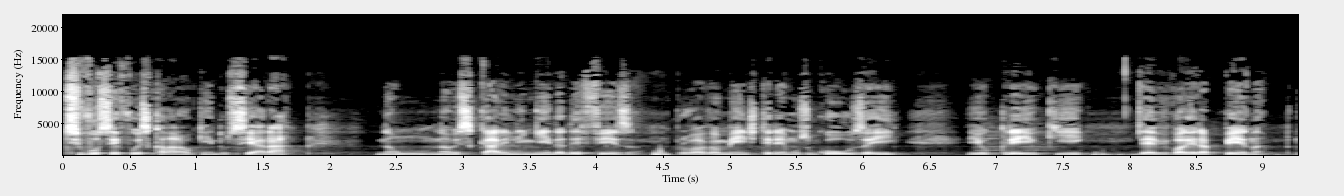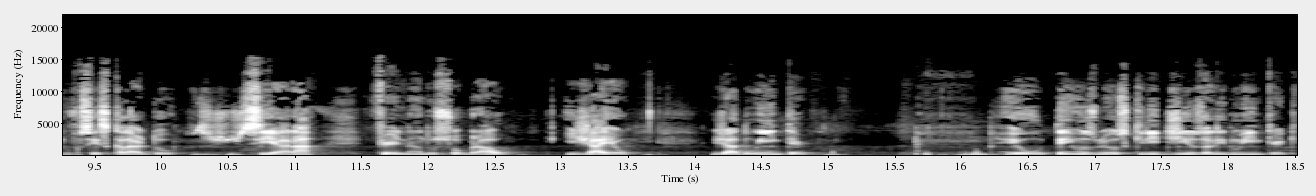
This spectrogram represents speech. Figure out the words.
se você for escalar alguém do Ceará, não, não escale ninguém da defesa. Provavelmente teremos gols aí. Eu creio que deve valer a pena você escalar do Ceará Fernando Sobral e Jael. Já do Inter, eu tenho os meus queridinhos ali no Inter, que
